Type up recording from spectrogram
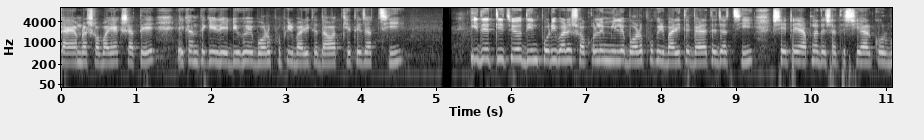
তাই আমরা সবাই একসাথে এখান থেকে রেডি হয়ে বড় ফুপির বাড়িতে দাওয়াত খেতে যাচ্ছি। ঈদের তৃতীয় দিন পরিবারের সকলে মিলে বড় ফুপির বাড়িতে বেড়াতে যাচ্ছি, সেটাই আপনাদের সাথে শেয়ার করব।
